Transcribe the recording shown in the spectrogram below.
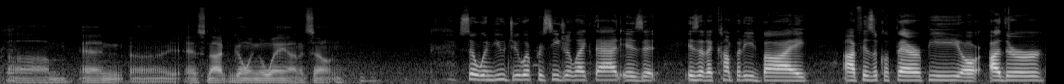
Okay. Um, and, uh, and, it's not going away on its own. Mm-hmm. So when you do a procedure like that, is it, is it accompanied by uh, physical therapy or other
